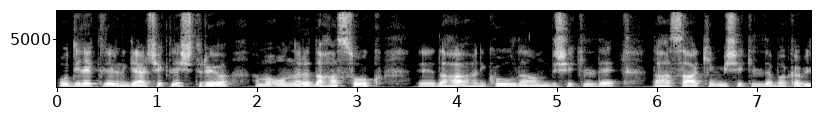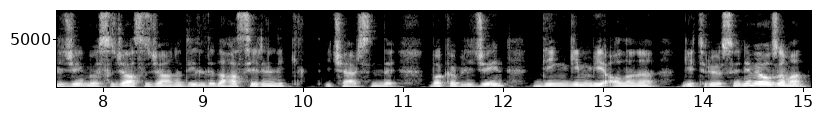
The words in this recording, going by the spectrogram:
o dileklerini gerçekleştiriyor ama onlara daha soğuk e, daha hani cool down bir şekilde daha sakin bir şekilde bakabileceğin böyle sıcağı sıcağına değil de daha serinlik içerisinde bakabileceğin dingin bir alana getiriyor seni ve o zaman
